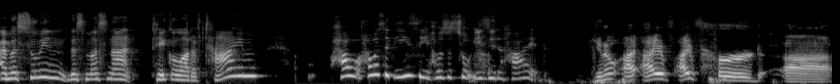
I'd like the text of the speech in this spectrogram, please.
I'm assuming this must not take a lot of time. How how is it easy? How is it so easy to hide? You know, I, have I've heard uh,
